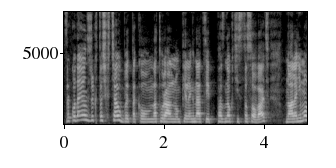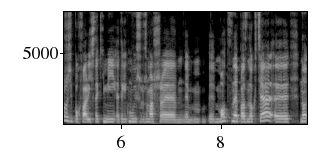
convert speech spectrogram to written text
zakładając, że ktoś chciałby taką naturalną pielęgnację paznokci stosować, no ale nie może się pochwalić takimi, tak jak mówisz, że masz e, mocne paznokcie, y, no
